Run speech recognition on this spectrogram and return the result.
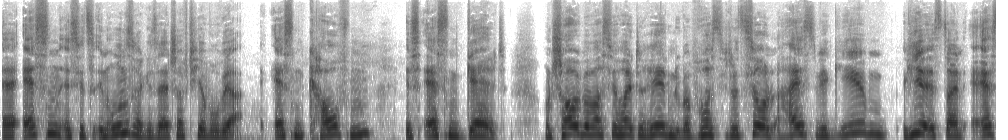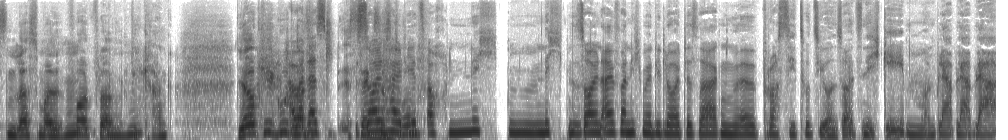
äh, Essen ist jetzt in unserer Gesellschaft hier, wo wir Essen kaufen, ist Essen Geld. Und schau, über was wir heute reden, über Prostitution. Heißt, wir geben, hier ist dein Essen, lass mal fortpflanzen. Wie krank. Ja, okay, gut. Aber also, das soll halt Trumpf. jetzt auch nicht, nicht, sollen einfach nicht mehr die Leute sagen, äh, Prostitution soll es nicht geben und bla bla bla.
